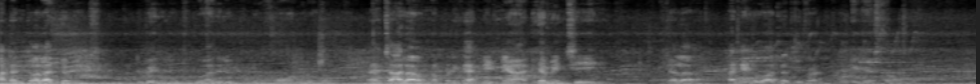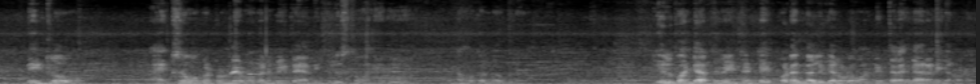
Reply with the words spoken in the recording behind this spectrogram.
ఆటంకాలు అధిగమించి అంటే అది అదిరింపులు ఫోన్లు చాలా ఉన్నప్పటికీ అన్నింటినీ అధిగమించి చాలా పన్నెండు వార్డులకి ఫ్రంట్ పోటీ చేస్తూ ఉంది. దీంట్లో మ్యాక్సిమం ఒకటి రెండేమో కానీ మిగతా అన్ని గెలుస్తాం అనేది నమ్మకంగా ఉంది. గెలుపు అంటే అర్థం ఏంటంటే కొడంగల్ గెలవడం అంటే తెలంగాణని గెలవడం.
